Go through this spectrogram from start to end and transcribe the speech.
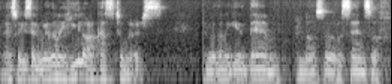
And so he said, We're going to heal our customers and we're going to give them, you know, sort of a sense of,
